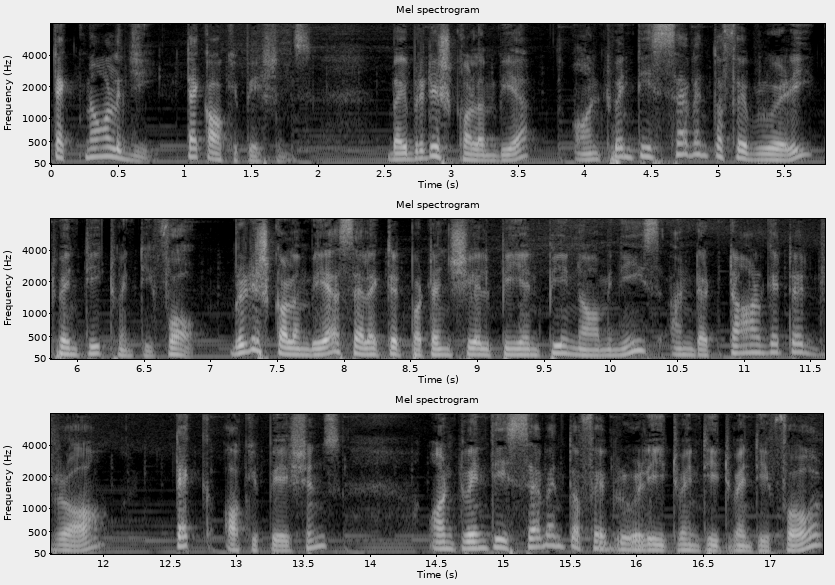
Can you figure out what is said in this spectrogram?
Technology Tech Occupations by British Columbia on 27th of February 2024. British Columbia selected potential PNP nominees under Targeted Draw Tech Occupations on 27th of February 2024.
